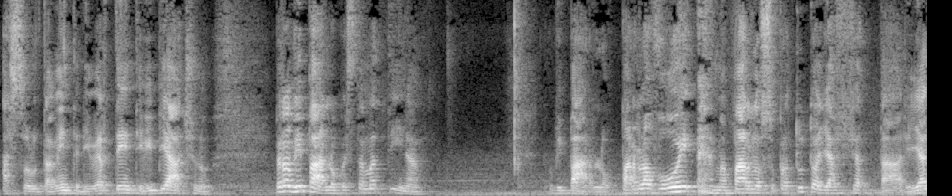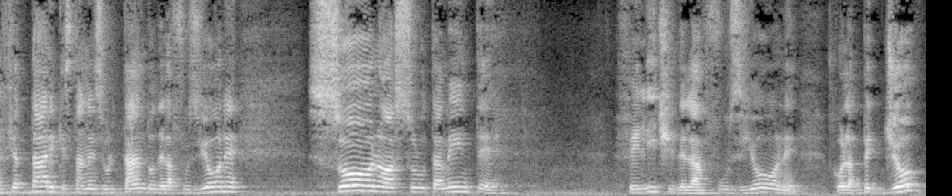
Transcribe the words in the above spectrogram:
assolutamente divertenti, vi piacciono. Però vi parlo questa mattina, vi parlo, parlo a voi, ma parlo soprattutto agli affiattari. Gli affiattari che stanno esultando della fusione sono assolutamente felici della fusione con la Peugeot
